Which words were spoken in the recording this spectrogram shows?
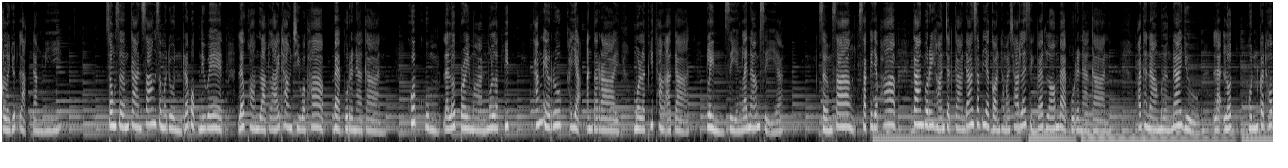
กลยุทธ์หลักดังนี้ ส่งเสริมการสร้างสมดุลระบบนิเวศ และความหลากหลายทางชีวภาพแบบบูรณาการ ควบคุมและลดปริมาณมลพิษ ทั้งในรูปขยะอันตราย มลพิษทางอากาศ กลิ่นเสียงและน้ำเสีย เสริมสร้าง ศักยภาพ การบริหารจัดการด้านทรัพยากรธรรมชาติและสิ่งแวดล้อมแบบบูรณาการ พัฒนาเมืองน่าอยู่ และลดผลกระทบ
